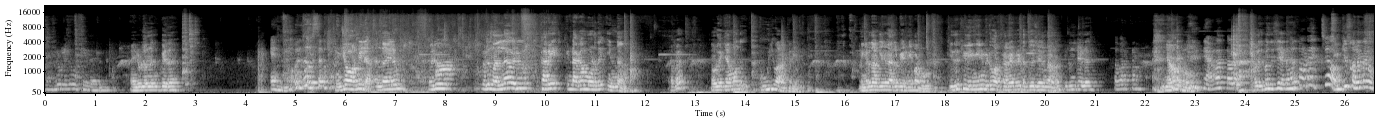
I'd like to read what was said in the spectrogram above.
അതിന്റെ ഉള്ളിൽ ബുക്ക് ചെയ്തായിരുന്നു. അതിന്റെ ഉള്ളിൽ നിന്ന് കുക്ക് ചെയ്ത്? എന്നോ ഒരു ദിവസം. എനിക്ക് ഓർമ്മയില്ല. എന്തായാലും ഒരു ഒരു നല്ല ഒരു കറി ഉണ്ടാക്കാൻ പോണത് ഇന്നാണ്. അപ്പൊ നമ്മൾ വെക്കാൻ പോകുന്നത് കൂരി വാഴക്കറിയാണ് നിങ്ങളുടെ നാട്ടിൽ വേറെ പേരിനെ പറഞ്ഞോളൂ. ഇത് കിളിമീൻ വിട് വറക്കാനായിട്ട് എടുത്തു വെച്ചതാണ് ഇതൊന്നും ചെയ്യണ്ടേ? ഞാൻ പറഞ്ഞോ അല്ല ഇതിപ്പോ എന്ത് എനിക്ക് സ്ഥലം വേണം.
